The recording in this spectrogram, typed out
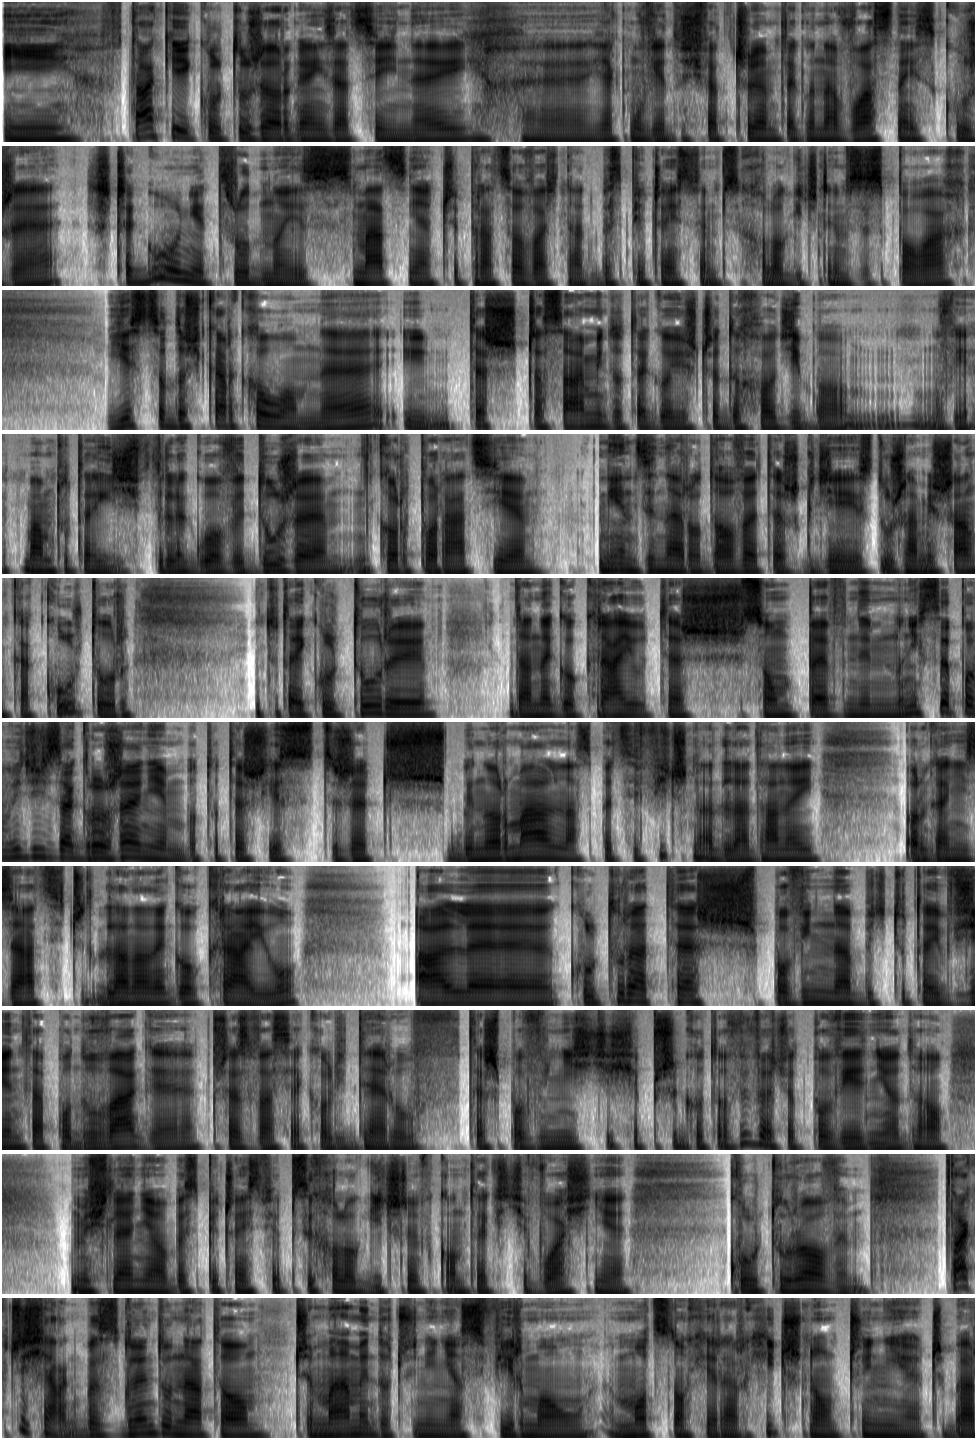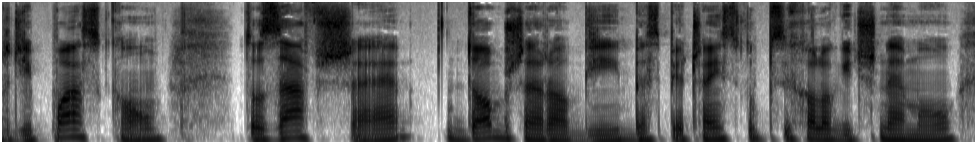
I w takiej kulturze organizacyjnej, e, jak mówię, doświadczyłem tego na własnej skórze, szczególnie trudno jest wzmacniać czy pracować nad bezpieczeństwem psychologicznym w zespołach. Jest to dość karkołomne i też czasami do tego jeszcze dochodzi, bo mówię, mam tutaj gdzieś w tyle głowy duże korporacje międzynarodowe też, gdzie jest duża mieszanka kultur i tutaj kultury danego kraju też są pewnym, no nie chcę powiedzieć zagrożeniem, bo to też jest rzecz normalna, specyficzna dla danej organizacji czy dla danego kraju, ale kultura też powinna być tutaj wzięta pod uwagę przez Was jako liderów. Też powinniście się przygotowywać odpowiednio do myślenia o bezpieczeństwie psychologicznym w kontekście właśnie kulturowym. Tak czy siak, bez względu na to, czy mamy do czynienia z firmą mocno hierarchiczną, czy nie, czy bardziej płaską, to zawsze dobrze robi bezpieczeństwu psychologicznemu,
